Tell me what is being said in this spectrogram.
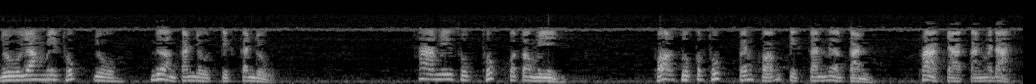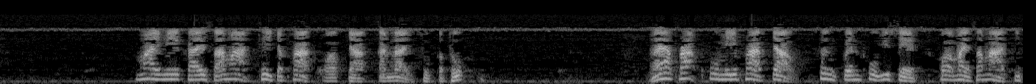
อยู่ยังมีทุกข์อยู่เนื่องกันอยู่ติดกันอยู่ ถ้ามีสุขทุกข์ก็ต้องมี เพราะสุขกับทุกข์เป็นของติดกันเนื่องกันพากจากกันไม่ได้ ไม่มีใครสามารถที่จะพากออกจากกันได้สุขกับทุกข์และพระผู้มีพระเจ้าซึ่งเป็นผู้วิเศษก็ไม่สามารถที่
